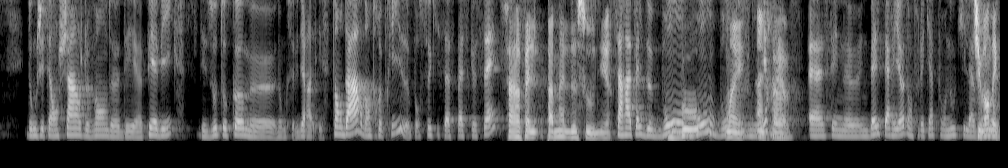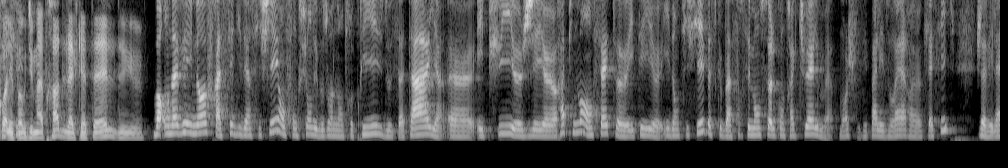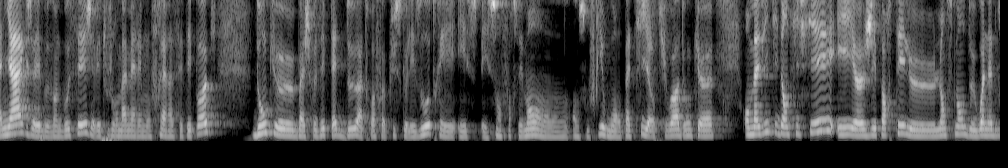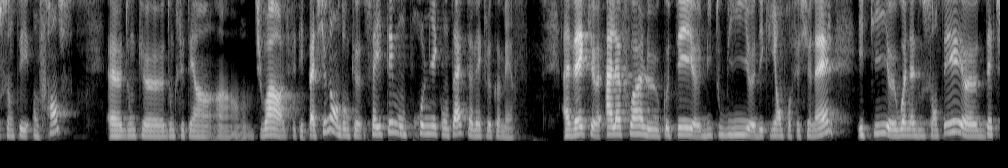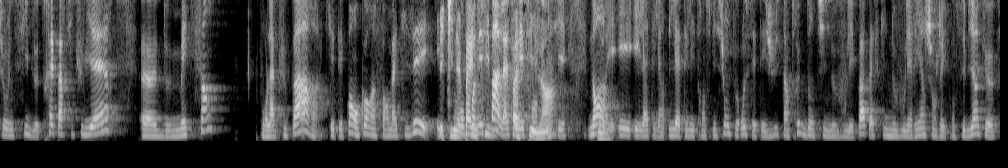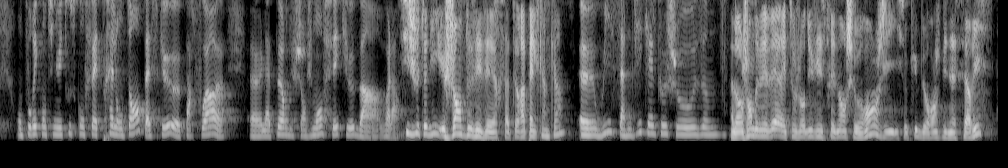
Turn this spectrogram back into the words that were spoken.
donc, j'étais en charge de vendre des PABX, des autocoms, donc ça veut dire des standards d'entreprise, pour ceux qui savent pas ce que c'est. Ça rappelle pas mal de souvenirs. Ça rappelle de bons, bons, bons souvenirs. Incroyable. Euh, c'est une, une, belle période, en tous les cas pour nous qui l'avons. Tu vendais quoi à l'époque? Du Matra, de l'Alcatel du... Bah, on avait une offre assez diversifiée en fonction des besoins de l'entreprise, de sa taille. Euh, et puis, euh, j'ai rapidement, en fait, été identifiée parce que bah, forcément, seul contractuel, bah, moi, je faisais pas les horaires classiques. J'avais l'agnac, j'avais besoin de bosser, j'avais toujours ma mère et mon frère à cette époque. Donc, bah, je faisais peut-être deux à trois fois plus que les autres et, et, et sans forcément en, souffrir ou en pâtir, tu vois. Donc, on m'a vite identifié et euh, j'ai porté le lancement de Wanadoo Santé en France. Euh, donc, euh, donc c'était un, tu vois, c'était passionnant. Donc, ça a été mon premier contact avec le commerce, avec à la fois le côté B2B des clients professionnels et puis Wanadoo Santé d'être sur une cible très particulière de médecins pour la plupart, qui n'étaient pas encore informatisés et, qui, ne pas, une pas la facile, hein. non, et, la, la, télétransmission pour eux c'était juste un truc dont ils ne voulaient pas parce qu'ils ne voulaient rien changer. On sait bien que on pourrait continuer tout ce qu'on fait très longtemps parce que euh, parfois euh, euh, la peur du changement fait que ben voilà. Si je te dis Jean de Vévert, ça te rappelle quelqu'un? Oui, ça me dit quelque chose. Alors Jean de Vévert est aujourd'hui vice-président chez Orange. Il, il s'occupe d'Orange Business Service.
